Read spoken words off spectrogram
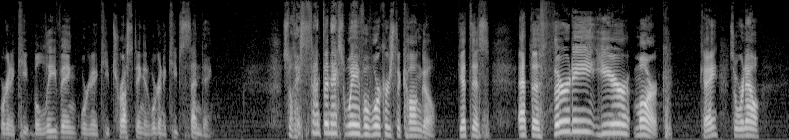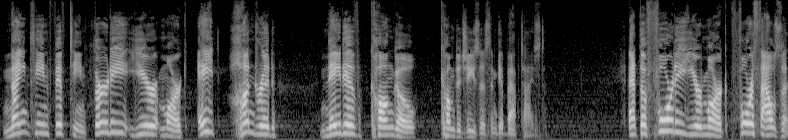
We're going to keep believing. We're going to keep trusting. And we're going to keep sending. So they sent the next wave of workers to Congo. Get this. At the 30 year mark, okay, so we're now 1915, 30 year mark, 800 native Congo come to Jesus and get baptized. At the 40 year mark, 4,000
